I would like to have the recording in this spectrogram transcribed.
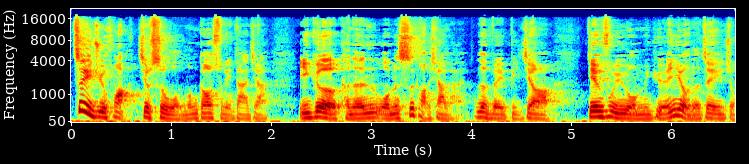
这句话就是我们告诉给大家一个可能我们思考下来认为比较。颠覆于我们原有的这一种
